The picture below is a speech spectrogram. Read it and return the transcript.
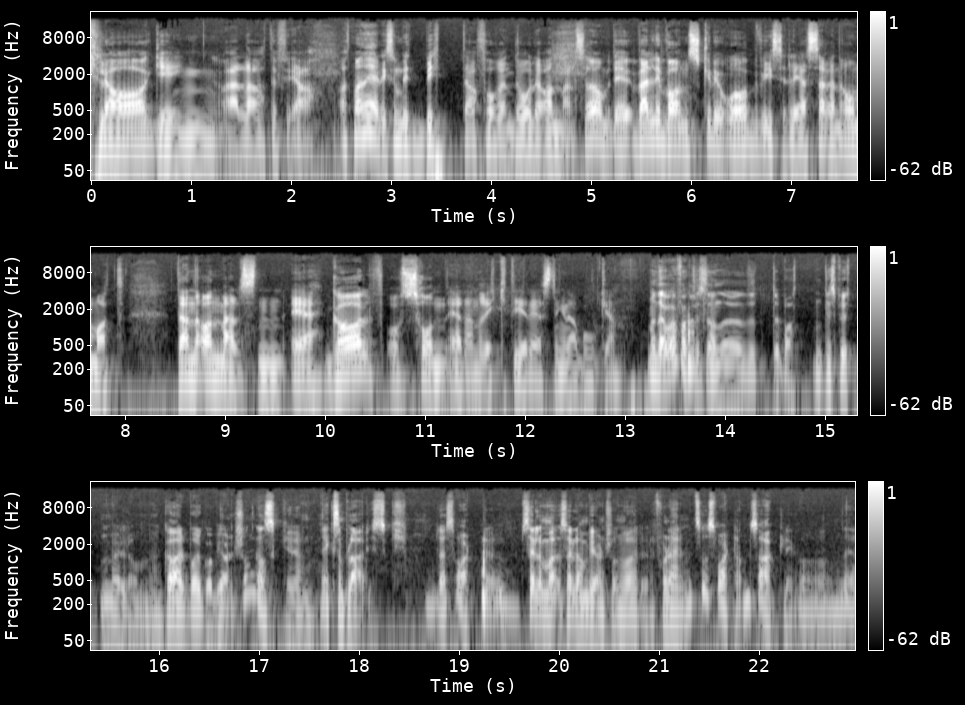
klaging, eller at, det, ja, at man er liksom litt bitter for en dårlig anmeldelse. Det er veldig vanskelig å overbevise leseren om at denne anmeldelsen er gal, og sånn er den riktige lesningen av boken. Men det var faktisk denne debatten, disputten mellom Garborg og Bjørnson ganske eksemplarisk. Svarte, selv, om, selv, om, Bjørnson var fornærmet, så svarte han saklig. og det,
